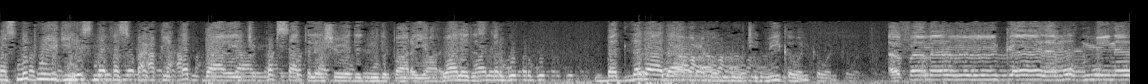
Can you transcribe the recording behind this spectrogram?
پس نه پوهیږي هیڅ نفس په حقیقت دا غي چې پټ ساتل شوی د دوی لپاره یخواله د سترګو. بدله دا د عملونو چې دوی کول. أفمن كان مؤمنا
